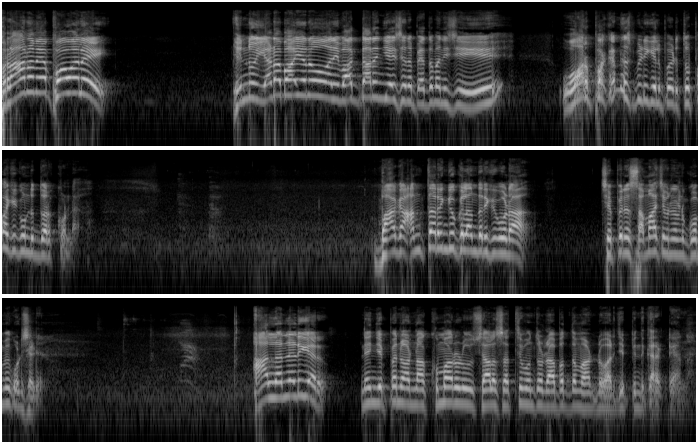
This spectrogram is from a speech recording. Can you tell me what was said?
ప్రాణమే పోవాలి. నిన్ను ఎడబాయను అని వాగ్దానం చేసిన పెద్ద మనిషి ఓర్ప కన్నా స్పీడ్కి వెళ్ళిపోయాడు. తుపాకీ గుండు దొరకకుండా. బాగా అంతరంగికులందరికీ కూడా చెప్పిన సమాచారం నన్ను గోమి కొడిచాడు వాళ్ళు నన్ను అడిగారు నేను చెప్పాను వాడు నా కుమారుడు చాలా సత్యవంతుడు అబద్ధం వాడు వాడు చెప్పింది కరెక్టే అన్నాను.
